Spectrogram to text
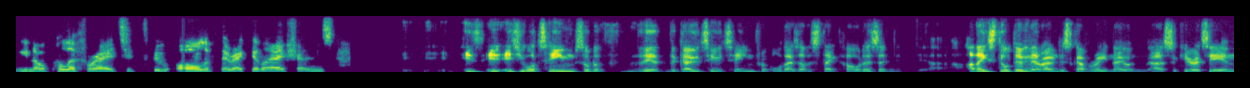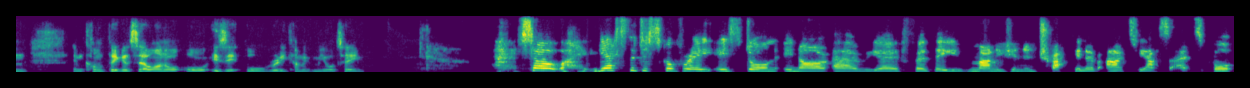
you know, proliferated through all of the regulations. Is is your team sort of the the go-to team for all those other stakeholders? And are they still doing their own discovery, you know, uh, security and and config and so on, or, or is it all really coming from your team? So yes, the discovery is done in our area for the managing and tracking of IT assets, but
